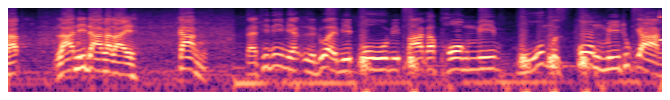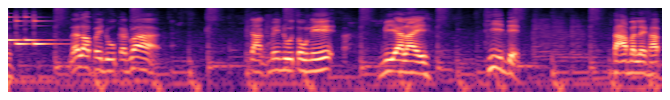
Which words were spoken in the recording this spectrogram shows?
ครับ ร้านนี้ดังอะไรกั้ง แต่ที่นี่มีอย่างอื่นด้วยมีปู มีปลากระพง มีหมูหมึกกุ้งมีทุกอย่าง แล้วเราไปดูกันว่า จากเมนูตรงนี้มีอะไรที่เด็ดตามมาเลยครับ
